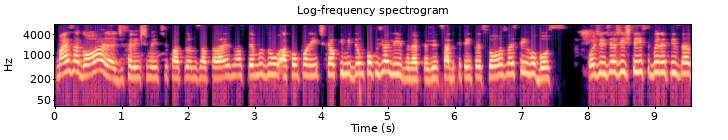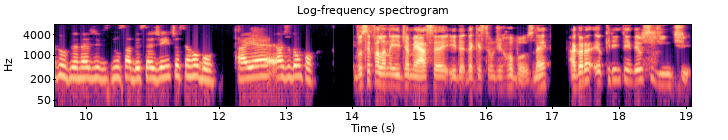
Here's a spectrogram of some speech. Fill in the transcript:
Mas agora, diferentemente de quatro anos atrás, nós temos o, a componente que é o que me deu um pouco de alívio, né? Porque a gente sabe que tem pessoas, mas tem robôs. Hoje em dia a gente tem esse benefício da dúvida, né? De não saber se é gente ou se é robô. Aí é, ajudou um pouco. Você falando aí de ameaça e da, da questão de robôs, né? Agora eu queria entender o seguinte:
